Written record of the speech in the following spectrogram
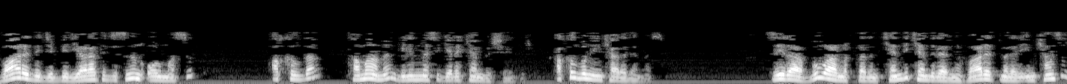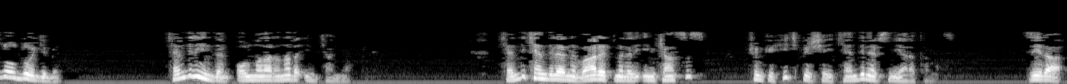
var edici bir yaratıcısının olması akılda tamamen bilinmesi gereken bir şeydir. Akıl bunu inkar edemez. Zira bu varlıkların kendi kendilerini var etmeleri imkansız olduğu gibi kendiliğinden olmalarına da imkan yoktur. Kendi kendilerini var etmeleri imkansız çünkü hiçbir şey kendi nefsini yaratamaz. Zira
